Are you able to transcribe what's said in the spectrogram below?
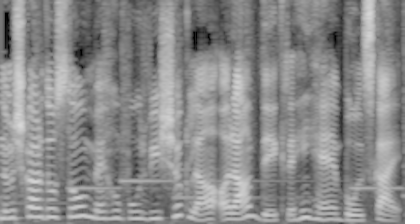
नमस्कार दोस्तों, मैं हूँ पूर्वी शुक्ला और आप देख रहे हैं बोल स्काई।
